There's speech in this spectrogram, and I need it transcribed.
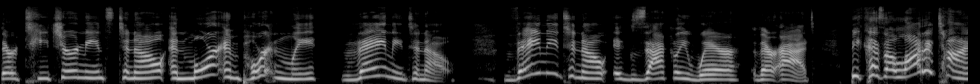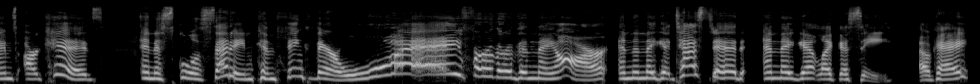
Their teacher needs to know. And more importantly, they need to know. They need to know exactly where they're at because a lot of times our kids in a school setting can think they're way further than they are. And then they get tested and they get like a C. Okay.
